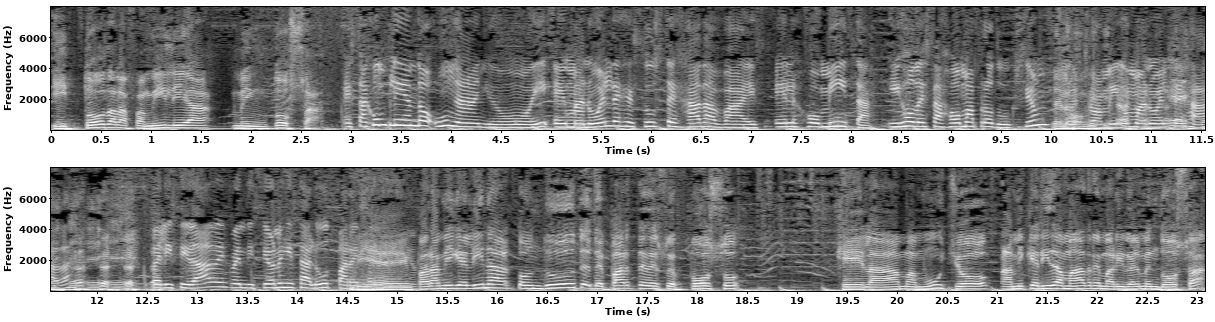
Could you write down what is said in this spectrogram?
y toda la familia Mendoza. Está cumpliendo un año hoy en Manuel de Jesús Tejada Baez, el Jomita, hijo de Sajoma Production, El nuestro Jomita. amigo Manuel Tejada. Felicidades, bendiciones y salud para ese Bien, niño. para Miguelina Tondut, de parte de su esposo, que la ama mucho. A mi querida madre Maribel Mendoza,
